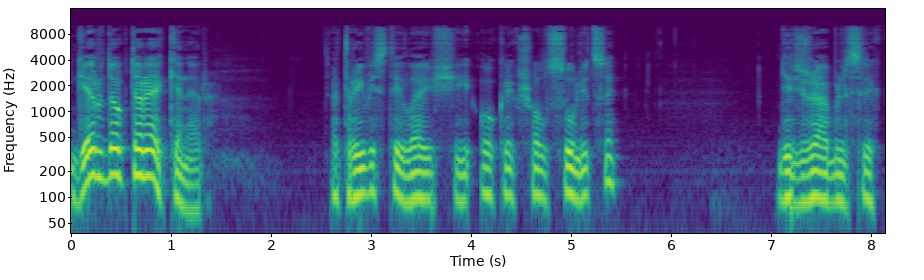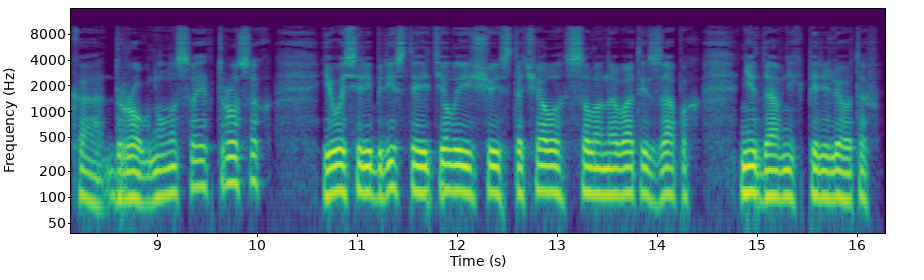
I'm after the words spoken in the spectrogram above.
«Гер доктор Эккенер!» Отрывистый лающий окрик шел с улицы. Дирижабль слегка дрогнул на своих тросах, его серебристое тело еще источало солоноватый запах недавних перелетов.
